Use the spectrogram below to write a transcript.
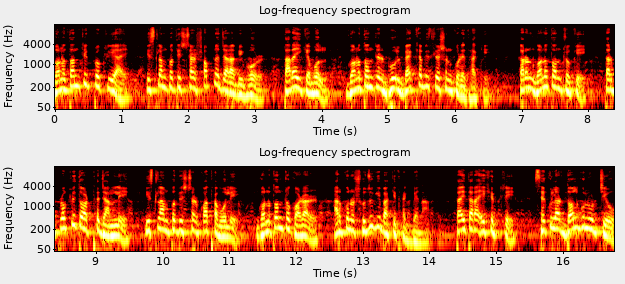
গণতান্ত্রিক প্রক্রিয়ায় ইসলাম প্রতিষ্ঠার স্বপ্নে যারা বিভোর, তারাই কেবল গণতন্ত্রের ভুল ব্যাখ্যা বিশ্লেষণ করে থাকে। কারণ গণতন্ত্রকে তার প্রকৃত অর্থে জানলে, ইসলাম প্রতিষ্ঠার কথা বলে গণতন্ত্র করার আর কোনো সুযোগই বাকি থাকবে না। তাই তারা এক্ষেত্রে সেকুলার দলগুলোর চেয়েও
